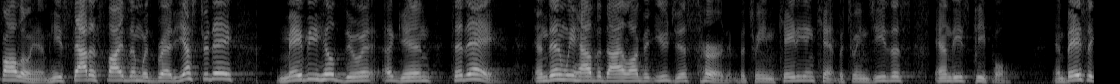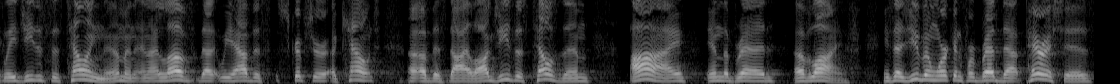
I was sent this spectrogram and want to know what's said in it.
follow him. He satisfied them with bread yesterday. Maybe he'll do it again today. And then we have the dialogue that you just heard between Katie and Kent, between Jesus and these people. And basically, Jesus is telling them, and, and I love that we have this scripture account uh, of this dialogue. Jesus tells them, I am the bread of life. He says, You've been working for bread that perishes,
